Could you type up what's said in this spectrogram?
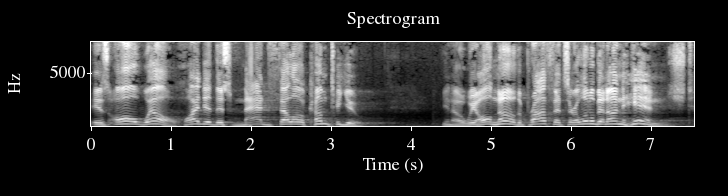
Is all well? Why did this mad fellow come to you? You know, we all know the prophets are a little bit unhinged.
